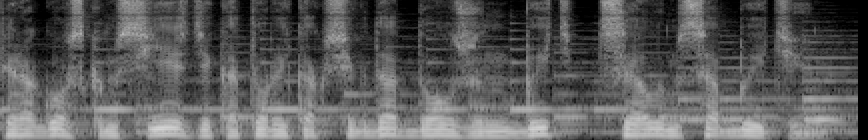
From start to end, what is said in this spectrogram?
Пироговском съезде, который, как всегда, должен быть целым событием.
